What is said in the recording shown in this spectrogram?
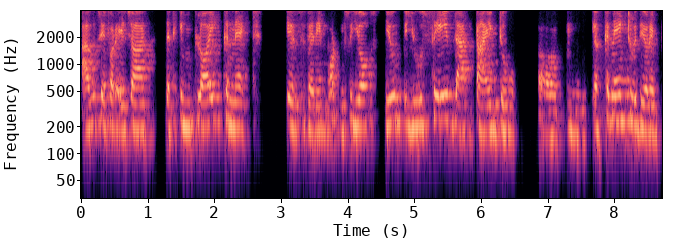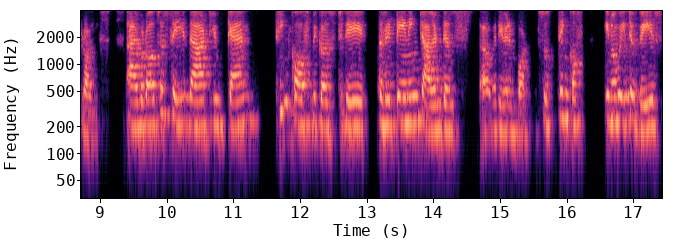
I would say for HR, that employee connect is very important. So you you you save that time to uh, mm, connect with your employees. I would also say that you can think of because today retaining talent is uh, very, very important. So think of innovative ways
